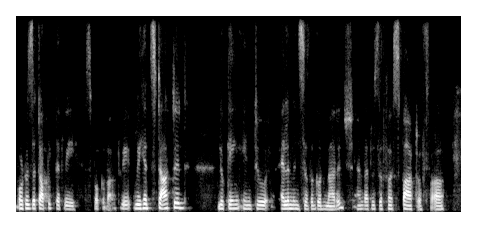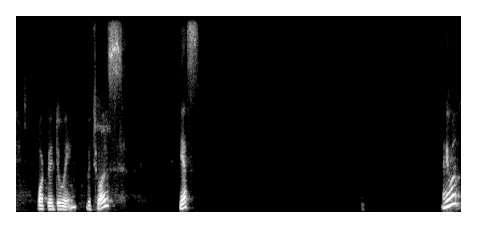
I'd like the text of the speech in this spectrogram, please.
What was the topic that we spoke about? We we had started looking into elements of a good marriage, and that was the first part of uh, what we're doing, which was yes. Anyone?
